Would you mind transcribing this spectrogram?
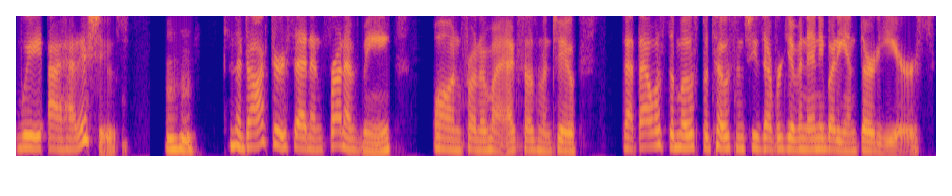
we I had issues. Mm-hmm. And the doctor said in front of me, well, in front of my ex husband too, that that was the most pitocin she's ever given anybody in 30 years.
